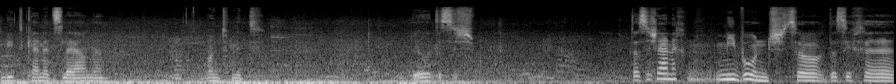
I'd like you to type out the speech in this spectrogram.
mit Leuten kennenzulernen. Und mit. Ja, das ist. Das ist eigentlich mein Wunsch, so, dass ich äh,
